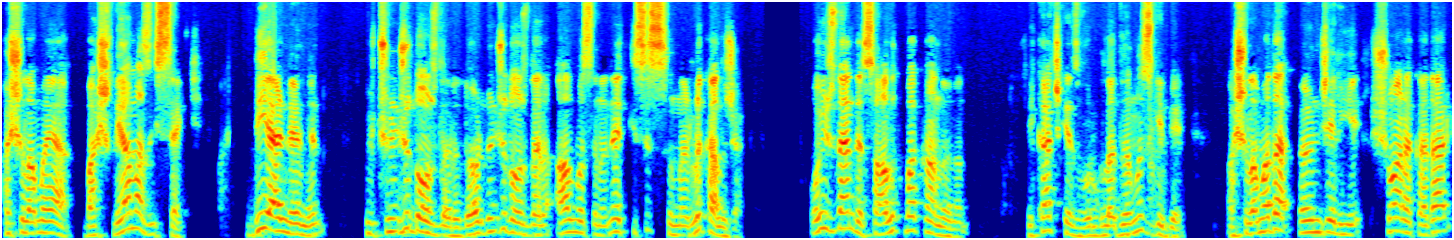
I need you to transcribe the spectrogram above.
aşılamaya başlayamaz isek diğerlerinin üçüncü dozları, dördüncü dozları almasının etkisi sınırlı kalacak. O yüzden de Sağlık Bakanlığı'nın birkaç kez vurguladığımız gibi aşılamada önceliği şu ana kadar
